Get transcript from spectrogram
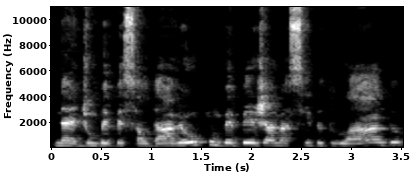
né, de um bebê saudável ou com um bebê já nascido do lado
